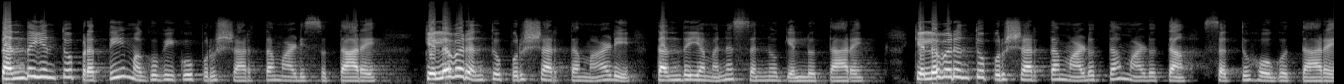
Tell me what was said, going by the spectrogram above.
ತಂದೆಯಂತೂ ಪ್ರತಿ ಮಗುವಿಗೂ ಪುರುಷಾರ್ಥ ಮಾಡಿಸುತ್ತಾರೆ. ಕೆಲವರಂತೂ ಪುರುಷಾರ್ಥ ಮಾಡಿ ತಂದೆಯ ಮನಸ್ಸನ್ನು ಗೆಲ್ಲುತ್ತಾರೆ. ಕೆಲವರಂತೂ ಪುರುಷಾರ್ಥ ಮಾಡುತ್ತಾ ಮಾಡುತ್ತಾ ಸತ್ತು ಹೋಗುತ್ತಾರೆ.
